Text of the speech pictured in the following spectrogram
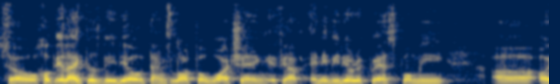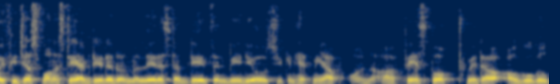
so hope you like this video thanks a lot for watching if you have any video requests for me uh, or if you just want to stay updated on my latest updates and videos you can hit me up on uh, Facebook Twitter or Google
